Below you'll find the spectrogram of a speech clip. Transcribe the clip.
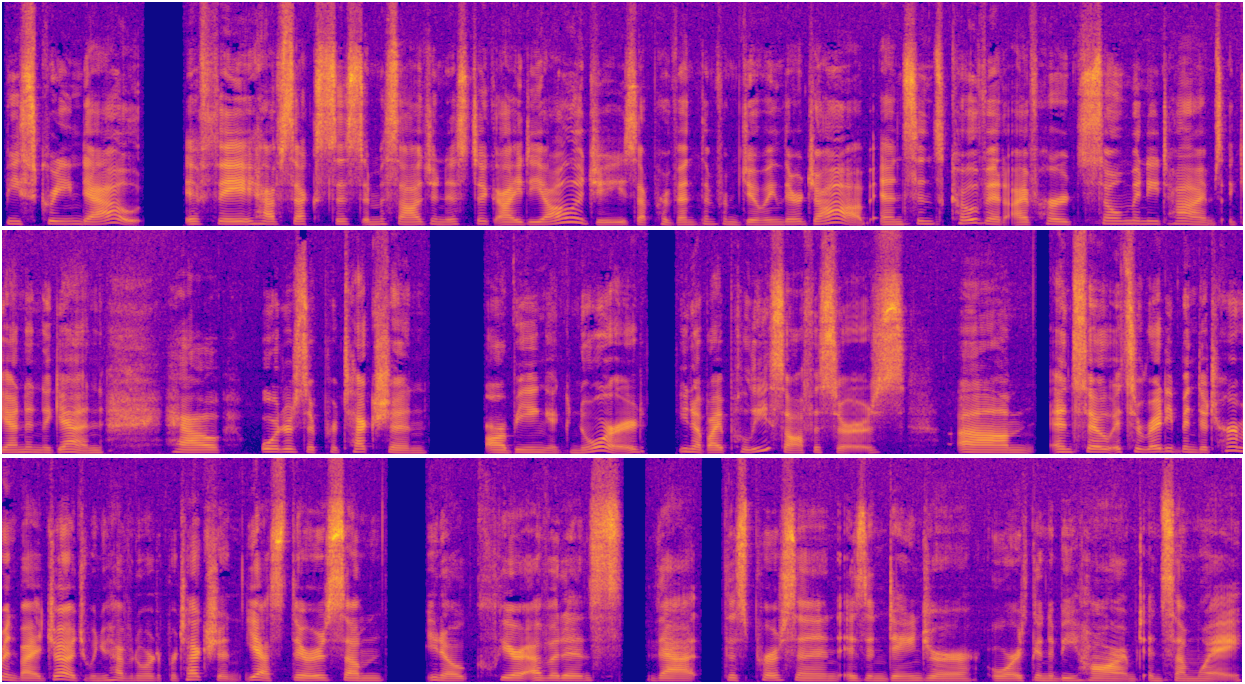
be screened out if they have sexist and misogynistic ideologies that prevent them from doing their job. And since COVID, I've heard so many times, again and again, how orders of protection are being ignored, you know, by police officers. Um, and so it's already been determined by a judge when you have an order of protection. Yes, there is some, you know, clear evidence that this person is in danger or is going to be harmed in some way,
